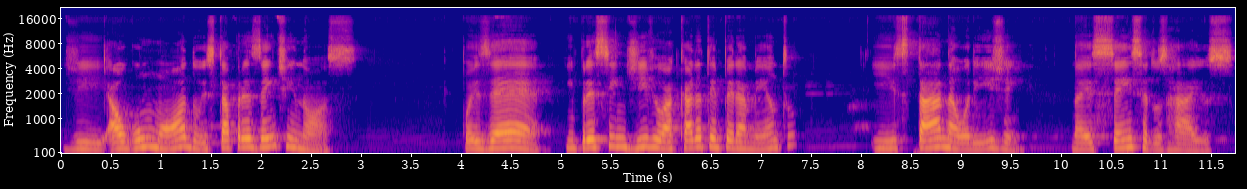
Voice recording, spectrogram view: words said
de algum modo está presente em nós, pois é imprescindível a cada temperamento e está na origem, na essência dos raios.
